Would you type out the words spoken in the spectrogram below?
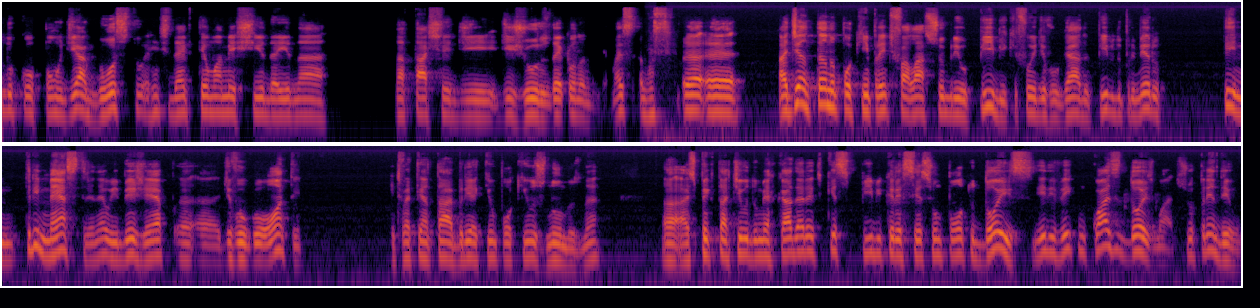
do Copom de agosto. A gente deve ter uma mexida aí na, na taxa de, de juros da economia. Mas é, é, adiantando um pouquinho para a gente falar sobre o PIB que foi divulgado, o PIB do primeiro trimestre, né? O IBGE uh, uh, divulgou ontem. A gente vai tentar abrir aqui um pouquinho os números, né? A, expectativa do mercado era de que esse PIB crescesse 1,2% e ele veio com quase 2%, Mário, surpreendeu.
